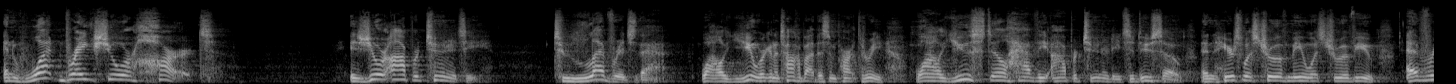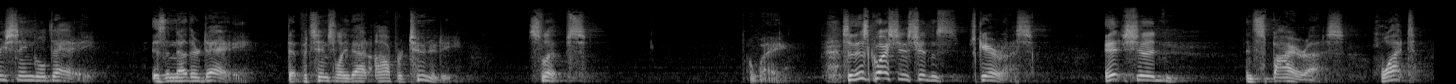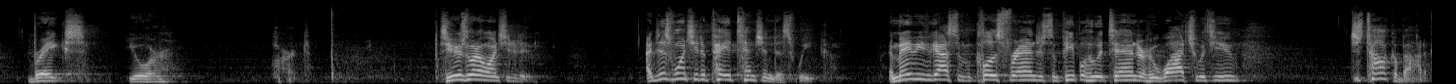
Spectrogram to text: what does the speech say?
And what breaks your heart is your opportunity to leverage that while you, we're going to talk about this in part three, while you still have the opportunity to do so. And here's what's true of me and what's true of you every single day is another day that potentially that opportunity slips away. So, this question shouldn't scare us, it should inspire us. What breaks your heart? So, here's what I want you to do I just want you to pay attention this week. And maybe you've got some close friends or some people who attend or who watch with you. Just talk about it.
